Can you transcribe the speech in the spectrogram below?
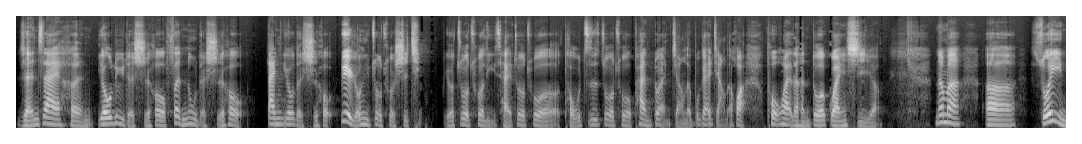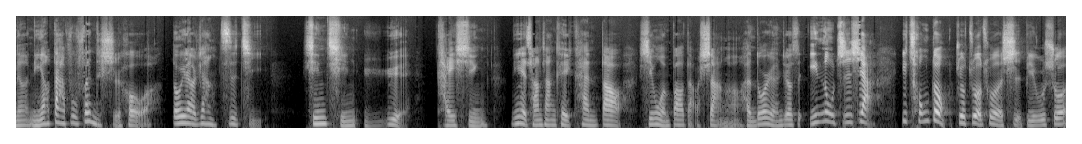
人在很忧虑的时候、愤怒的时候、担忧的时候，越容易做错事情，比如做错理财、做错投资、做错判断、讲了不该讲的话，破坏了很多关系啊。那么，呃，所以呢，你要大部分的时候啊，都要让自己心情愉悦、开心。你也常常可以看到新闻报道上啊，很多人就是一怒之下，一冲动就做错了事，比如说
